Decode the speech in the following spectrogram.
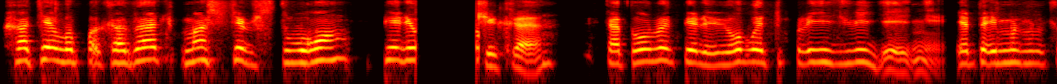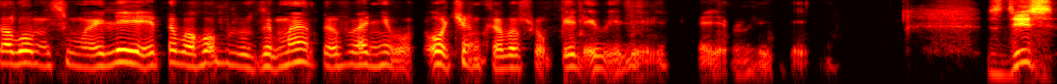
хотела показать мастерство переводчика который перевел это произведение. Это и Мирзакалон Исмаили, это Вагоб Рузыматов, они вот очень хорошо перевели произведение. Здесь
